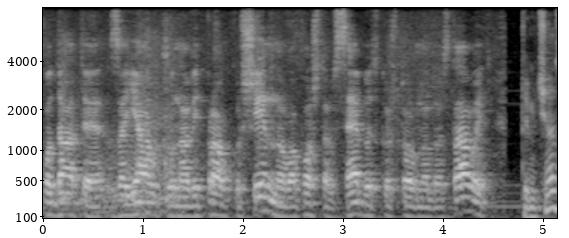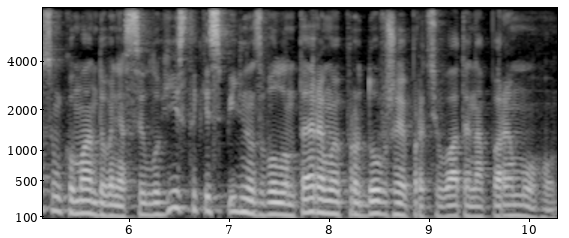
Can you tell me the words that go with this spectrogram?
подати заявку на відправку шин. Нова пошта все безкоштовно доставить. Тим часом командування сил логістики спільно з волонтерами продовжує працювати на перемогу.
